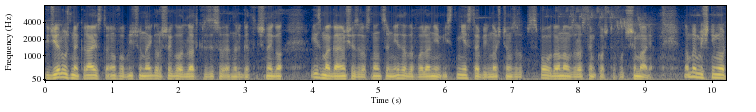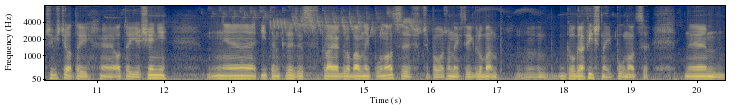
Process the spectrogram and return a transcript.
gdzie różne kraje stoją w obliczu najgorszego od lat kryzysu energetycznego i zmagają się z rosnącym niezadowoleniem i niestabilnością spowodowaną wzrostem kosztów utrzymania. No my myślimy oczywiście o tej, e, o tej jesieni e, i ten kryzys w krajach globalnej północy, czy położonej w tej geograficznej północy, em,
